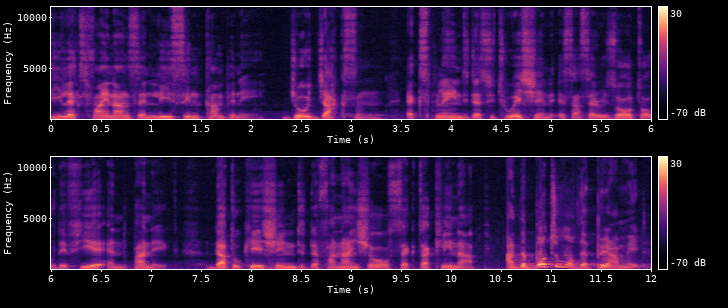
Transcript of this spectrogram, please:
Dalex Finance and Leasing Company, Joe Jackson, explained the situation is as a result of the fear and panic that occasioned the financial sector cleanup. At the bottom of the pyramid,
